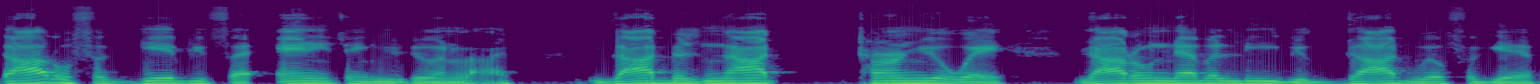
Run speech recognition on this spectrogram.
God will forgive you for anything you do in life. God does not turn you away. God will never leave you. God will forgive.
